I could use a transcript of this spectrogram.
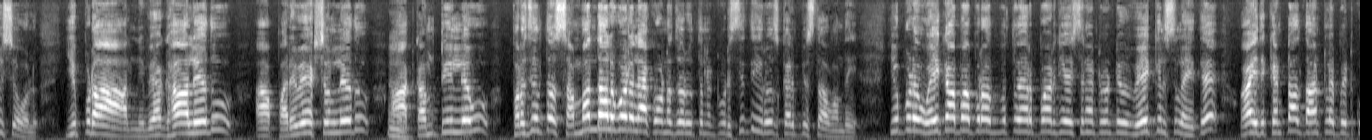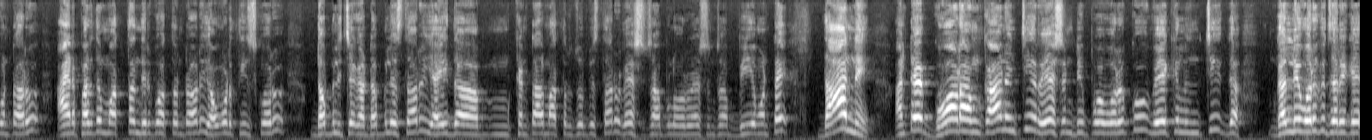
చూసేవాళ్ళు. ఇప్పుడు ఆ నివేగా లేదు ఆ పర్యవేక్షణ లేదు ఆ కమిటీలు లేవు ప్రజలతో సంబంధాలు కూడా లేకుండా జరుగుతున్నటువంటి స్థితి ఈరోజు కనిపిస్తూ ఉంది. ఇప్పుడు వైకాపా ప్రభుత్వం ఏర్పాటు చేసినటువంటి వెహికల్స్లో అయితే ఐదు క్వింటాలు దాంట్లో పెట్టుకుంటారు. ఆయన పరిధి మొత్తం తిరిగి వస్తుంటారు ఎవరు తీసుకోరు. డబ్బులు ఇచ్చేగా డబ్బులు ఇస్తారు. ఐదు మ్, క్వింటాలు మాత్రం చూపిస్తారు. రేషన్ షాపులో రేషన్ షాప్ బియ్యం ఉంటాయి. దాన్ని అంటే గోడౌన్ కా నుంచి రేషన్ డిపో వరకు వెహికల్ నుంచి గల్లీ వరకు జరిగే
